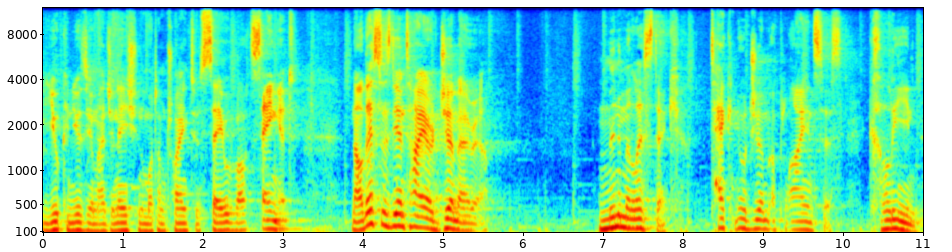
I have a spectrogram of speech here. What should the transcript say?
you can use your imagination what I'm trying to say without saying it. Now this is the entire gym area. Minimalistic, Technogym appliances, clean.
